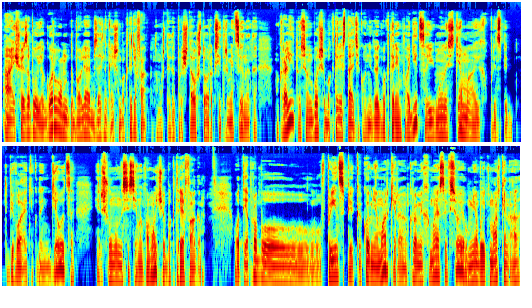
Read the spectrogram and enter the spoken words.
А, еще я забыл, я горлом добавляю обязательно, конечно, бактериофаг, потому что я так прочитал, что рокситромицин – это макролит, то есть он больше бактериостатик, он не дает бактериям плодиться, и иммунная система их, в принципе, добивает, никуда не делается. Я решил иммунной системе помочь бактериофагом. Вот я пробовал, в принципе, какой у меня маркер, кроме ХМС и все, у меня будет маркер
